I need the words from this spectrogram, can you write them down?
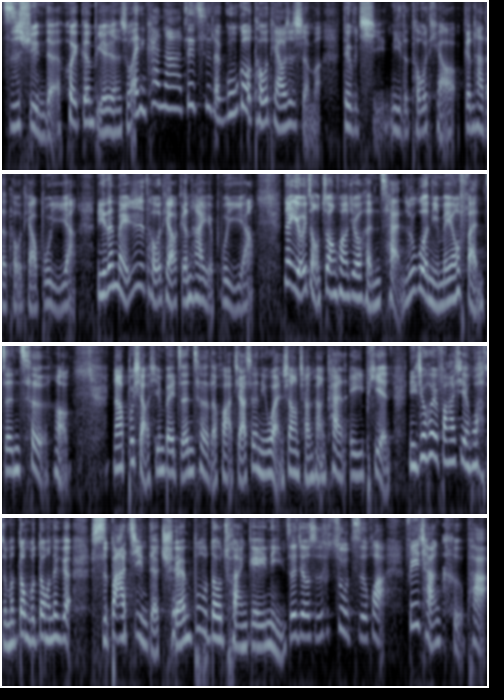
资讯的会跟别人说：“哎，你看呐，这次的 Google 头条是什么？对不起，你的头条跟他的头条不一样，你的每日头条跟他也不一样。那有一种状况就很惨，如果你没有反侦测哈，那不小心被侦测的话，假设你晚上常常看 A 片，你就会发现哇，怎么动不动那个十八禁的全部都传给你？这就是数字化，非常可怕。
